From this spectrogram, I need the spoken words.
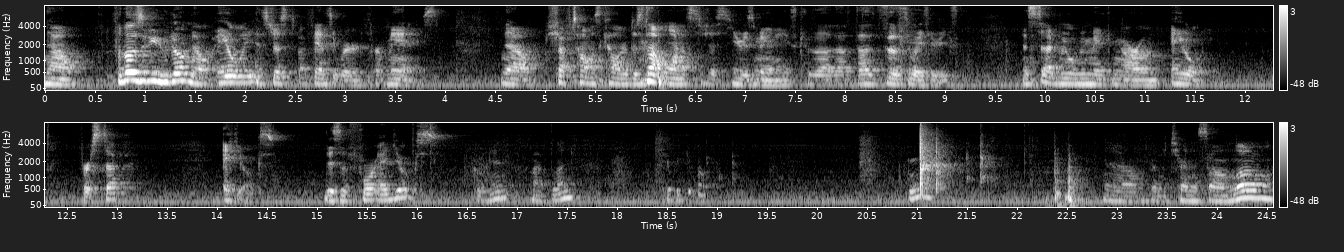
Now, for those of you who don't know, aioli is just a fancy word for mayonnaise. Now, Chef Thomas Keller does not want us to just use mayonnaise, because that, that's, that's way too easy. Instead, we will be making our own aioli. First step, egg yolks. This is four egg yolks going in my blender. Here we go. Boom. Now I'm going to turn this on low.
